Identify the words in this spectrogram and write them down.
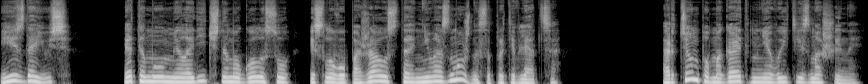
И сдаюсь. Этому мелодичному голосу и слову «пожалуйста» невозможно сопротивляться. Артем помогает мне выйти из машины.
